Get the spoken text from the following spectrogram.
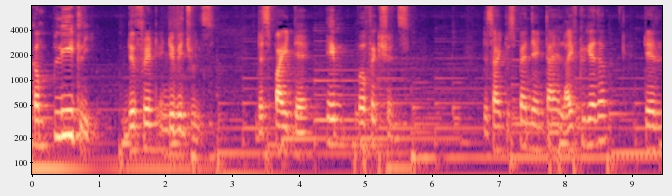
completely different individuals despite their imperfections, decide to spend their entire life together till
